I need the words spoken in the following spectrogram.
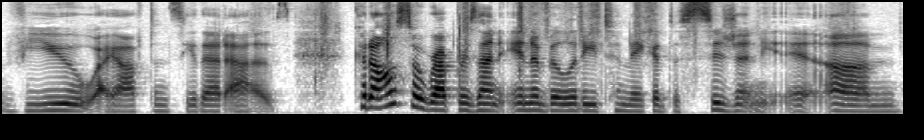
view, I often see that as. Could also represent inability to make a decision, eh, um,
